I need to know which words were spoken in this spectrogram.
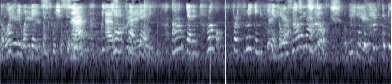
Well, let's see what Dave is thinks we should do. Zach We as can't Greg. have Dave. I'll get in trouble for sneaking Theodore out of the house. over here. It has to be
